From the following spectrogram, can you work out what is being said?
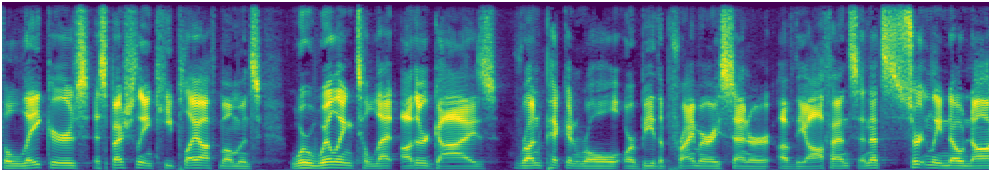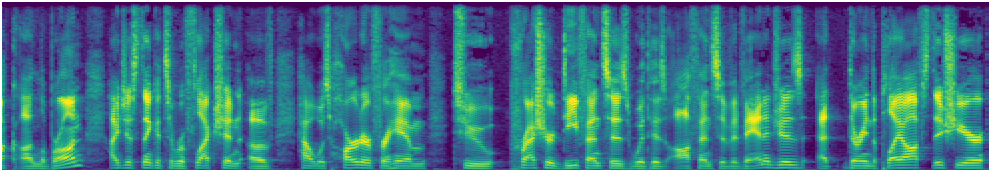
the Lakers, especially in key playoff moments, were willing to let other guys run pick and roll or be the primary center of the offense. And that's certainly no knock on LeBron. I just think it's a reflection of how it was harder for him to pressure defenses with his offensive advantages at during the playoffs this year.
